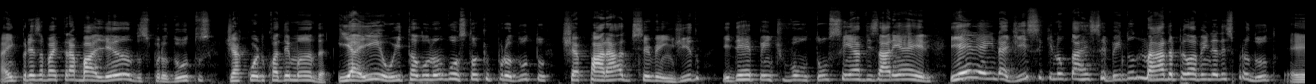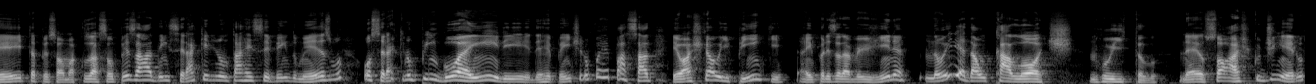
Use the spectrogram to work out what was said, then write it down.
A empresa vai trabalhando os produtos de acordo com a demanda. E aí o Ítalo não gostou que o produto tinha parado de ser vendido e de repente voltou sem avisarem a ele. E ele ainda disse que não tá recebendo nada pela venda desse produto. Eita, pessoal, uma acusação pesada, hein? Será que ele não tá recebendo mesmo? Ou será que não pingou ainda e de repente não foi repassado? Eu acho que a WePink, a empresa da Virgínia, não iria dar um calote no Ítalo, né? Eu só acho que o dinheiro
